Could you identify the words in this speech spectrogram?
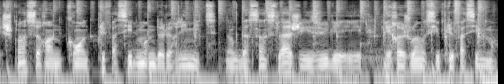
je pense se rendre compte plus facilement de leurs limites. Donc dans ce sens-là, Jésus les rejoint aussi plus facilement.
